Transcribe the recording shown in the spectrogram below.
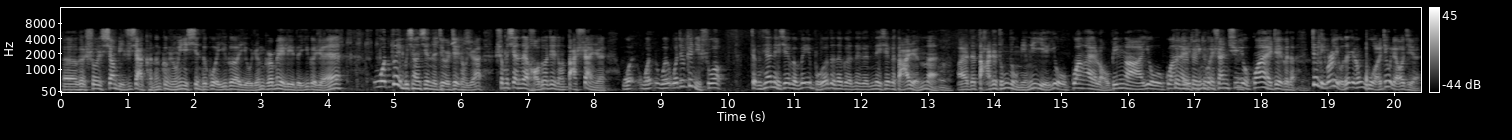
呃，说相比之下可能更容易信得过一个有人格魅力的一个人。我最不相信的就是这种人，什么现在好多这种大善人，我我我我就跟你说。整天那些个微博的那个那个那些个达人们，哎，他打着种种名义，又关爱老兵啊，又关爱贫困山区，又关爱这个的。这里边有的人我就了解，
